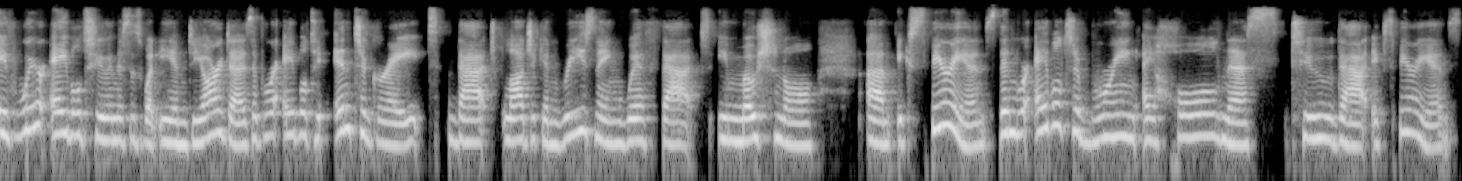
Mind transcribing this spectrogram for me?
if we're able to, and this is what EMDR does, if we're able to integrate that logic and reasoning with that emotional um, experience, then we're able to bring a wholeness to that experience,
